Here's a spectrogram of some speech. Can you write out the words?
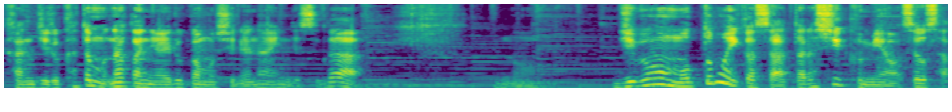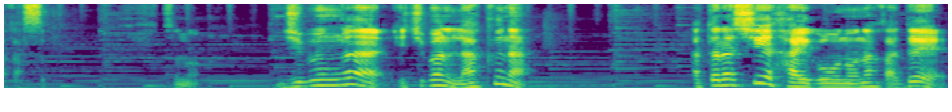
感じる方も中にはいるかもしれないんですが自分を最も生かす新しい組み合わせを探すその自分が一番楽な新しい配合の中で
